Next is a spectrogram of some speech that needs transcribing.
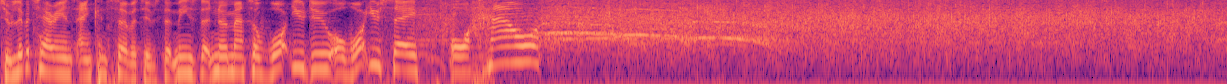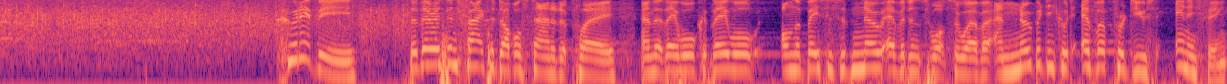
to libertarians and conservatives that means that no matter what you do or what you say or how could it be that there is in fact a double standard at play and that they will, they will on the basis of no evidence whatsoever, and nobody could ever produce anything,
